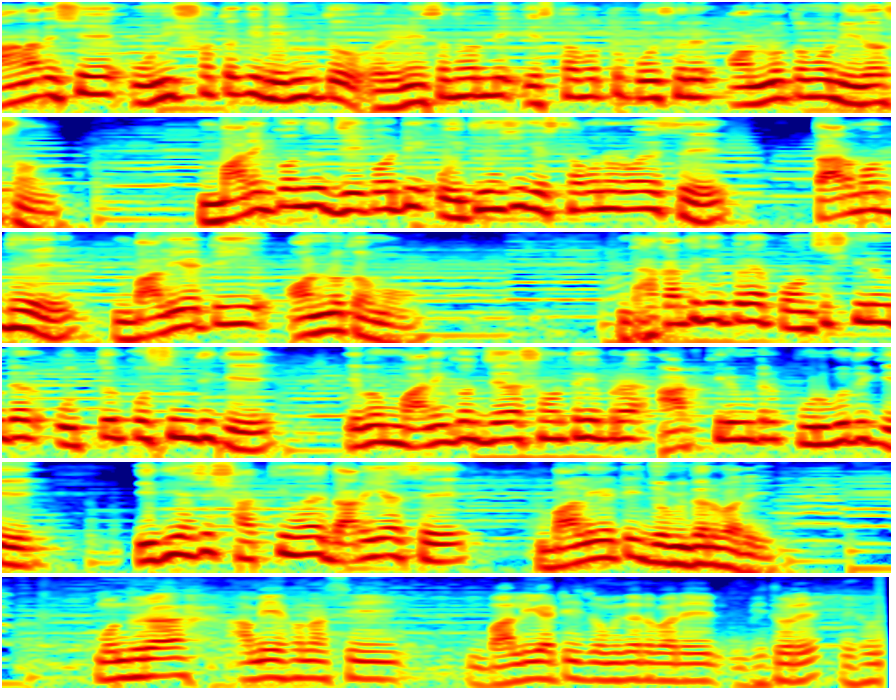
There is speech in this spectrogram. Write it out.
বাংলাদেশে উনিশ শতকে নির্মিত রেনেসাধর্মী স্থাপত্য কৌশলের অন্যতম নিদর্শন। মানিকগঞ্জে যে কয়টি ঐতিহাসিক স্থাপনা রয়েছে, তার মধ্যে বালিয়াটি অন্যতম। ঢাকা থেকে প্রায় পঞ্চাশ কিলোমিটার উত্তর পশ্চিম দিকে এবং মানিকগঞ্জ জেলা শহর থেকে প্রায় আট কিলোমিটার পূর্ব দিকে ইতিহাসের সাক্ষী হয়ে দাঁড়িয়ে আছে বালিয়াটি জমিদার বাড়ি। বন্ধুরা, আমি এখন আছি বালিয়াটি জমিদার বাড়ির ভিতরে। দেখুন,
